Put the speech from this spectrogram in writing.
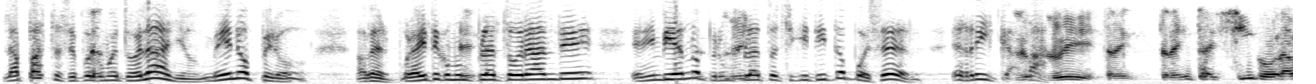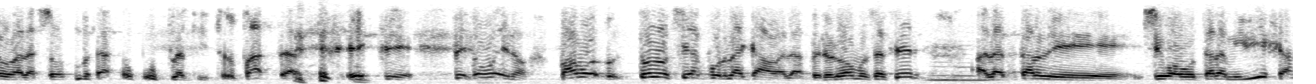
la pasta se puede comer todo el año, menos, pero, a ver, por ahí te come un plato grande en invierno, pero un plato chiquitito puede ser, es rica, Lu-. Luis, tre- 35 grados a la sombra, un platito de pasta. Este, pero bueno, vamos, todo sea por la cábala, pero lo vamos a hacer. A la tarde llego a votar a mi vieja,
